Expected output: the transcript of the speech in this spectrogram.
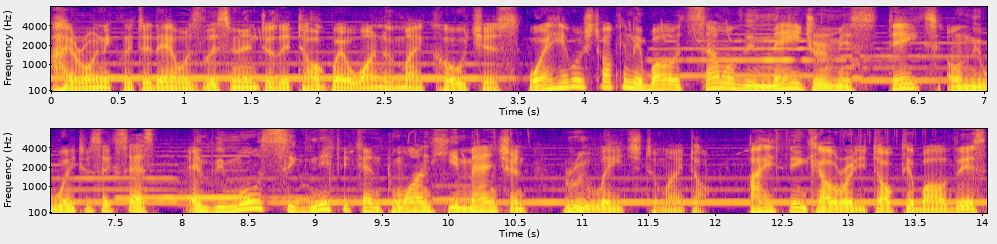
Ironically, today I was listening to the talk by one of my coaches where he was talking about some of the major mistakes on the way to success, and the most significant one he mentioned relates to my talk. I think I already talked about this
